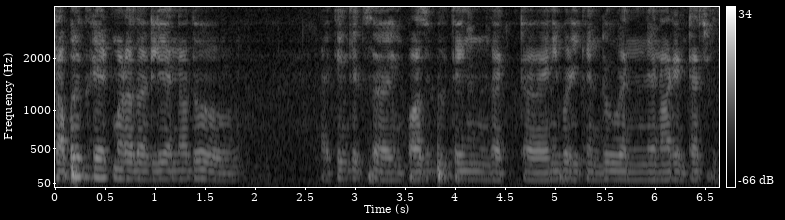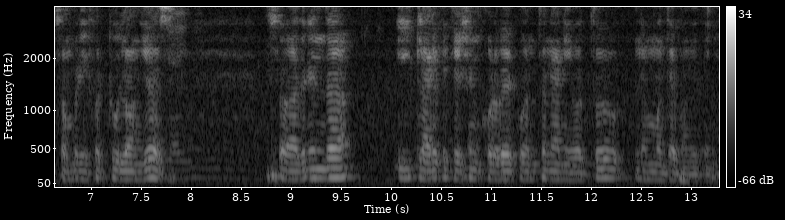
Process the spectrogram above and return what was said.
ಟ್ರಬಲ್ ಕ್ರಿಯೇಟ್ ಮಾಡೋದಾಗಲಿ ಅನ್ನೋದು I think it's impossible thing that anybody can do and you not in touch with somebody for too long years so ಅದರಿಂದ ಈ ಕ್ಲಾರಿಫಿಕೇಶನ್ ಕೊಡಬೇಕು ಅಂತ ನಾನು ಇವತ್ತು ನಿಮ್ಮ ಮುಂದೆ ಬಂದಿದ್ದೀನಿ.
